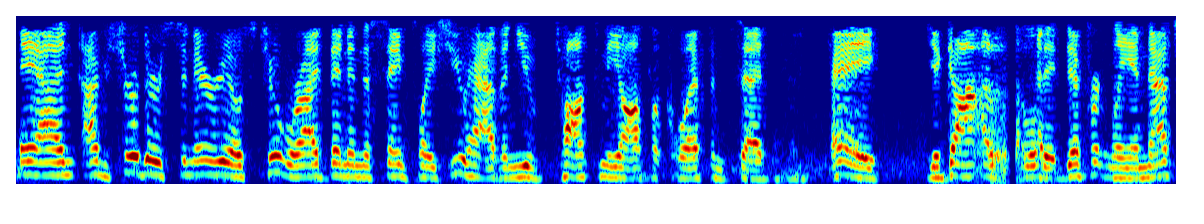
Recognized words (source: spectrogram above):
and I'm sure there's scenarios too where I've been in the same place you have, and you've talked me off a cliff and said, "Hey, you got to let it differently," and that's.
